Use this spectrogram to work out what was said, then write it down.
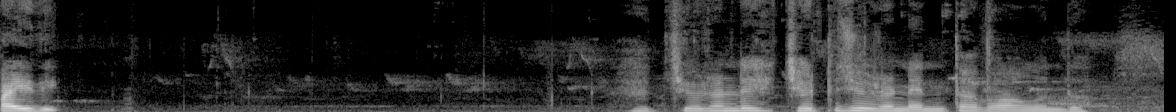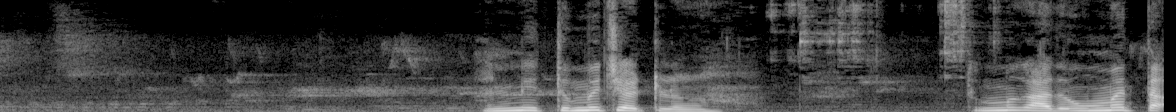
పైది. చూడండి చెట్టు చూడండి ఎంత బాగుందో. అన్ని తుమ్మి చెట్లు. తుమ్ము కాదు ఉమ్మెత్త.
